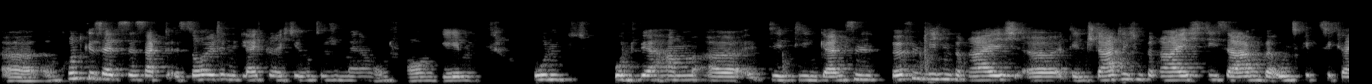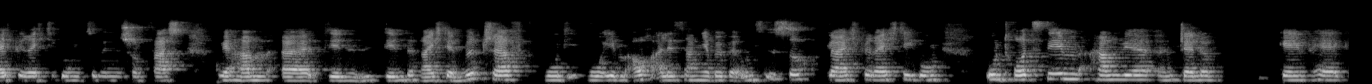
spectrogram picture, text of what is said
äh, ein Grundgesetz, das sagt, es sollte eine Gleichberechtigung zwischen Männern und Frauen geben. Und und wir haben äh, den, den ganzen öffentlichen Bereich, äh, den staatlichen Bereich, die sagen, bei uns gibt es die Gleichberechtigung zumindest schon fast. Wir haben äh, den, den Bereich der Wirtschaft, wo, die, wo eben auch alle sagen, ja, aber bei uns ist doch Gleichberechtigung. Und trotzdem haben wir ein Gender Gay Pay,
